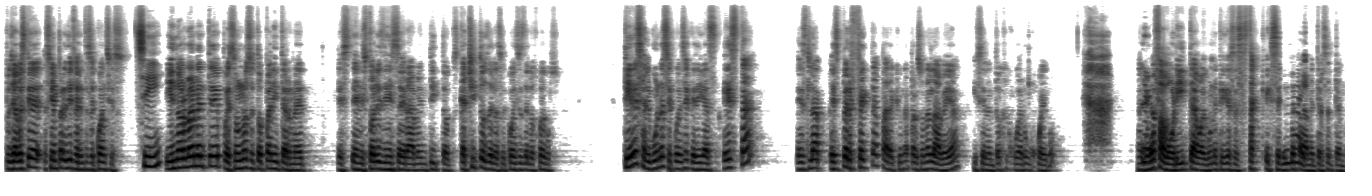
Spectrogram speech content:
pues ya ves que siempre hay diferentes secuencias. Sí. Y normalmente, pues uno se topa en internet, este, en stories de Instagram, en TikToks, cachitos de las secuencias de los juegos. ¿Tienes alguna secuencia que digas, esta es, la, es perfecta para que una persona la vea y se le antoje jugar un juego? ¿Alguna favorita o alguna que digas, está excelente No. para meterse al tema?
